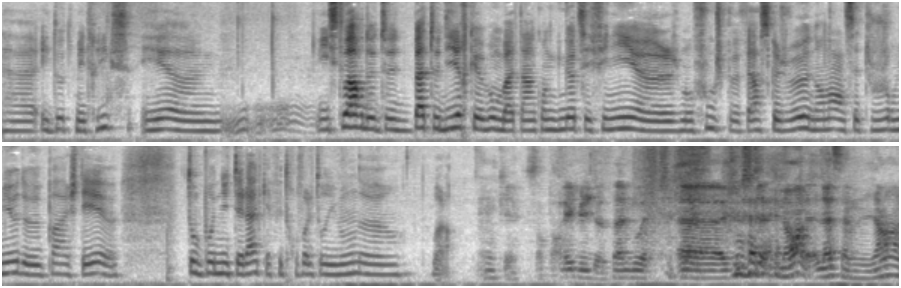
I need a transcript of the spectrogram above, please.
euh, et d'autres métriques. Et euh, histoire de te, pas te dire que bon, bah t'as un compte Gingot, c'est fini, euh, je m'en fous, je peux faire ce que je veux. Non, non, c'est toujours mieux de pas acheter ton pot de Nutella qui a fait trois fois le tour du monde. voilà. Ok, sans parler l'huile de palme, ouais. Juste, non, là ça me vient.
